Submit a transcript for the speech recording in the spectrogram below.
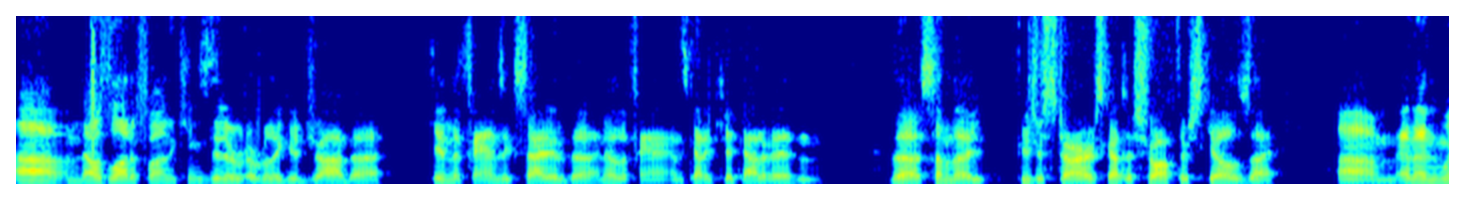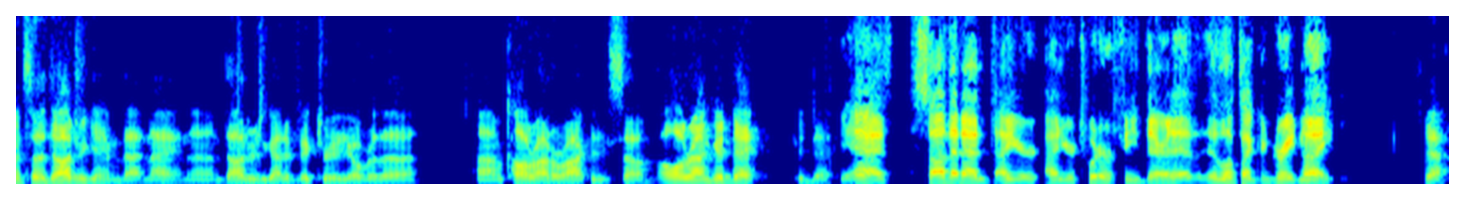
Um, that was a lot of fun. The Kings did a, a really good job uh, getting the fans excited. The, I know the fans got a kick out of it, and the some of the future stars got to show off their skills. I, um, and then went to the Dodger game that night, and uh, Dodgers got a victory over the um, Colorado Rockies. So all around, good day. Good day. Yeah, I saw that on, on your on your Twitter feed there. It, it, looked like a great night. Yeah, it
